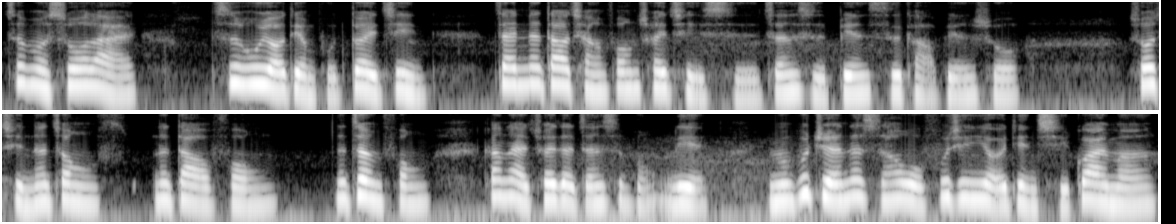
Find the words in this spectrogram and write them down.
这么说来，似乎有点不对劲。在那道强风吹起时，真实边思考边说：“说起那阵那道风，那阵风刚才吹的真是猛烈。你们不觉得那时候我父亲有一点奇怪吗？”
